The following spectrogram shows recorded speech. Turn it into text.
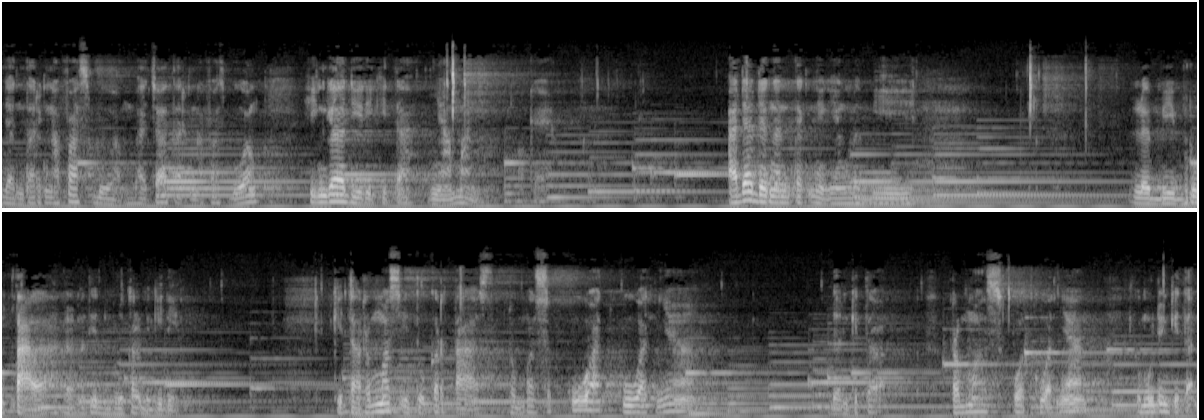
dan tarik nafas, buang, baca, tarik nafas, buang hingga diri kita nyaman. Oke. Ada dengan teknik yang lebih lebih brutal, dalam arti brutal begini kita remas itu kertas remas sekuat kuatnya dan kita remas kuat kuatnya kemudian kita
